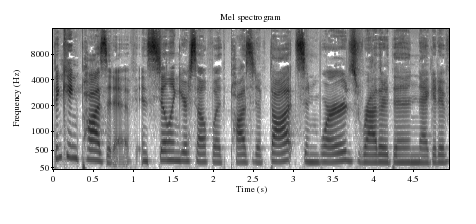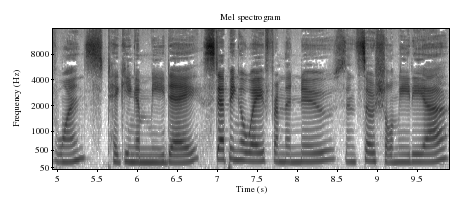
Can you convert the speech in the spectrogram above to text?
thinking positive, instilling yourself with positive thoughts and words rather than negative ones, taking a me day, stepping away from the news and social media,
